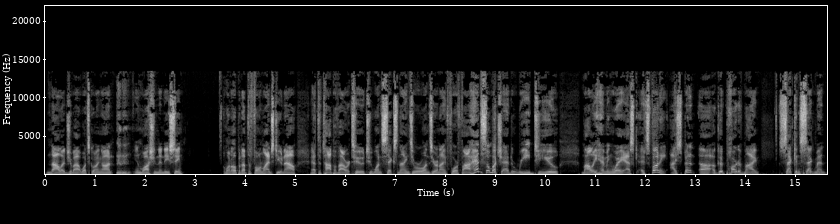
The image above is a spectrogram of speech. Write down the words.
knowledge about what's going on in Washington, D.C. I want to open up the phone lines to you now at the top of hour two, 216-901-0945. I had so much I had to read to you. Mollie Hemingway asked, it's funny. I spent uh, a good part of my second segment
